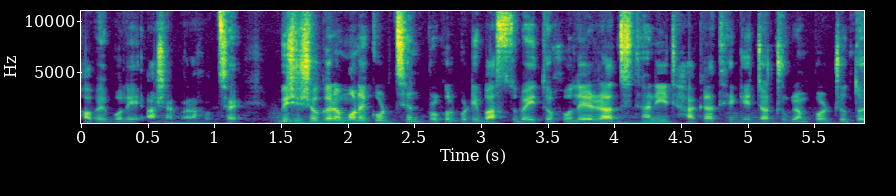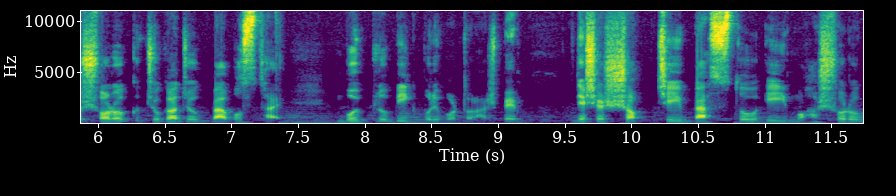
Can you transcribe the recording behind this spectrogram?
হবে বলে আশা করা হচ্ছে। বিশেষজ্ঞরা মনে করছেন, প্রকল্পটি বাস্তবায়িত হলে রাজধানী ঢাকা থেকে চট্টগ্রাম পর্যন্ত সড়ক যোগাযোগ ব্যবস্থায় বৈপ্লবিক পরিবর্তন আসবে। দেশের সবচেয়ে ব্যস্ত এই মহাসড়ক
